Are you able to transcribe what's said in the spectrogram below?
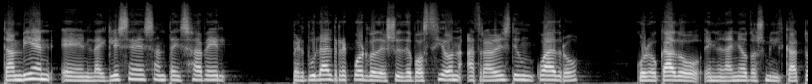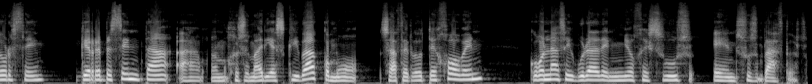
También en la iglesia de Santa Isabel perdura el recuerdo de su devoción a través de un cuadro colocado en el año 2014 que representa a José María Escriba como sacerdote joven con la figura del niño Jesús en sus brazos.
